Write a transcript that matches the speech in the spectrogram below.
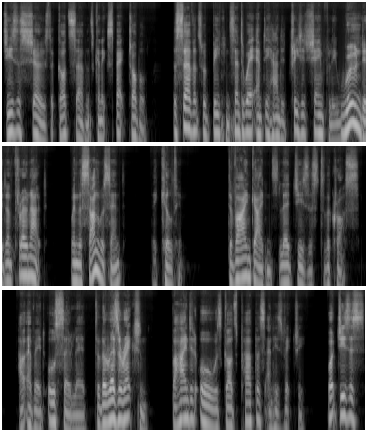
Jesus shows that God's servants can expect trouble. The servants were beaten, sent away empty handed, treated shamefully, wounded, and thrown out. When the Son was sent, they killed him. Divine guidance led Jesus to the cross. However, it also led to the resurrection. Behind it all was God's purpose and his victory. What Jesus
